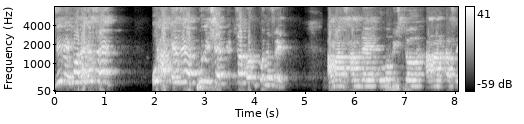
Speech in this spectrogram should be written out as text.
যিনি মারা গেছে, ওনাকে যে পুলিশে নির্যাতন করেছে। আমার সামনে উপবিষ্ট, আমার কাছে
